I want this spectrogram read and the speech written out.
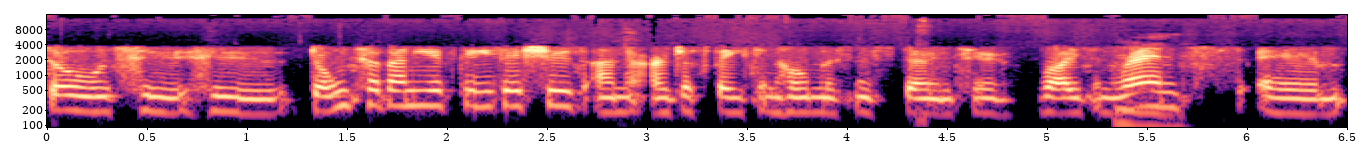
those who, who don't have any of these issues and are just facing homelessness down to rising rents, um,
